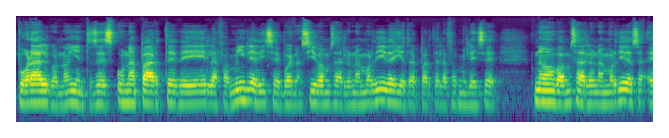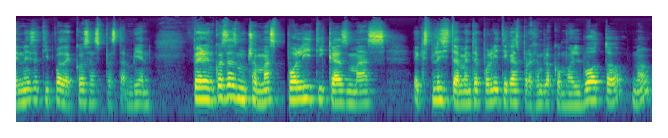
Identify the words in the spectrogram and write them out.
por algo, ¿no? Y entonces una parte de la familia dice, bueno, sí, vamos a darle una mordida y otra parte de la familia dice, no, vamos a darle una mordida. O sea, en ese tipo de cosas, pues también. Pero en cosas mucho más políticas, más explícitamente políticas, por ejemplo, como el voto, ¿no?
